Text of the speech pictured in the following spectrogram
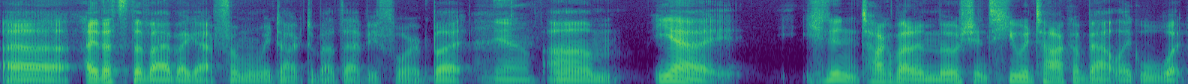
Uh, I, that's the vibe I got from when we talked about that before. But Yeah. um, yeah, he didn't talk about emotions. He would talk about like what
